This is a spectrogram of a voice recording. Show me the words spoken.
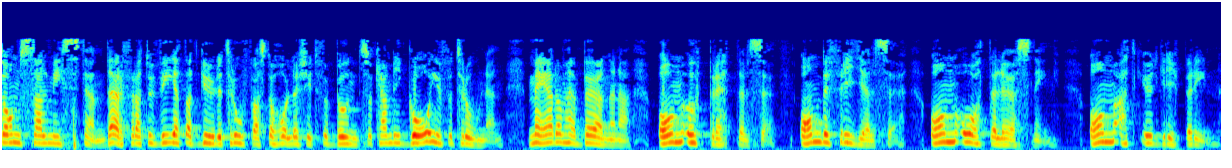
som salmisten, därför att du vet att Gud är trofast och håller sitt förbund, så kan vi gå inför tronen med de här bönerna om upprättelse, om befrielse, om återlösning, om att Gud griper in.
